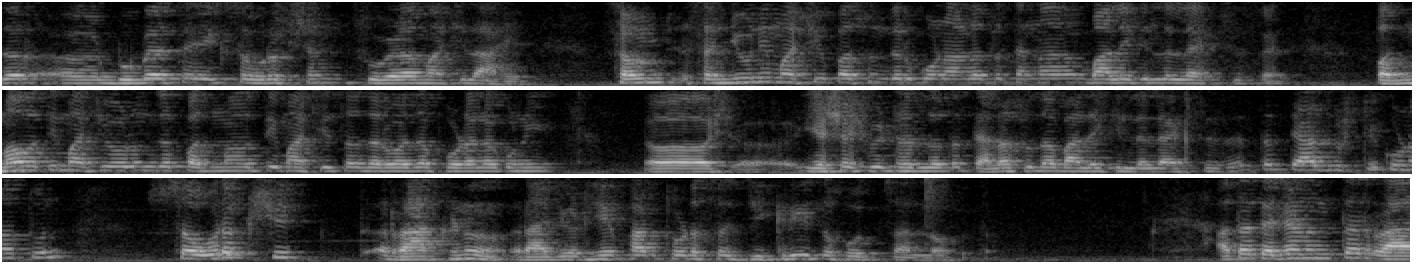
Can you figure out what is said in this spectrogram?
जर डुब्याचं एक संरक्षण सुवेळा माचीला आहे. सं संजीवनी माचीपासून जर कोण आलं तर त्यांना बालेकिल्ल्याला ॲक्सेस आहे. पद्मावती माचीवरून जर पद्मावती माचीचा दरवाजा फोडायला कोणी यशस्वी ठरलं तर त्याला सुद्धा बालेकिल्ल्याला ॲक्सेस आहे. तर त्या दृष्टिकोनातून संरक्षित राखणं राजगड हे फार थोडंसं जिकरीचं होत चाललं होतं. आता त्याच्यानंतर रा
